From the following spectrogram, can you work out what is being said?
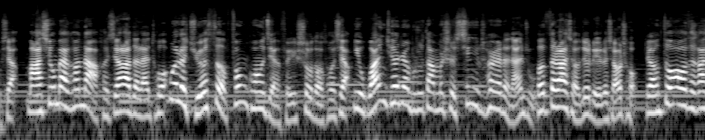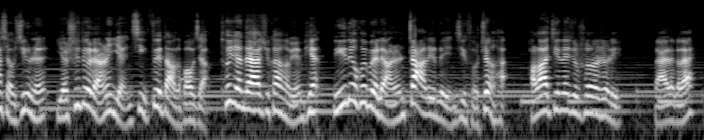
偶像。马修·麦康纳和杰拉德·莱托。为了角色疯狂减肥，瘦到脱相，你完全认不出他们是《星际穿越》的男主和《自杀小队》里的小丑。两座奥斯卡小金人，也是对两人演技最大的褒奖。推荐大家去看看原片，你一定会被两人炸裂的演技所震撼。好了，今天就说到这里，拜了个拜。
